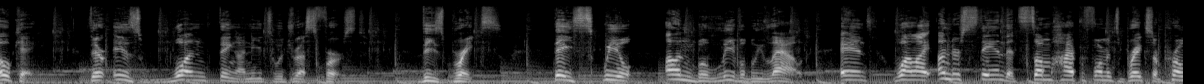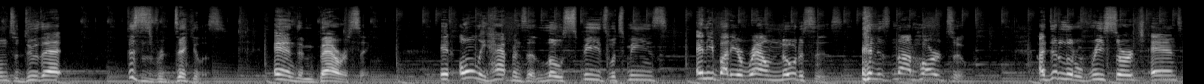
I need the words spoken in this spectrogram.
Okay, there is one thing I need to address first. These brakes. They squeal unbelievably loud. And while I understand that some high performance brakes are prone to do that, this is ridiculous and embarrassing. It only happens at low speeds, which means anybody around notices, and it's not hard to. I did a little research and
